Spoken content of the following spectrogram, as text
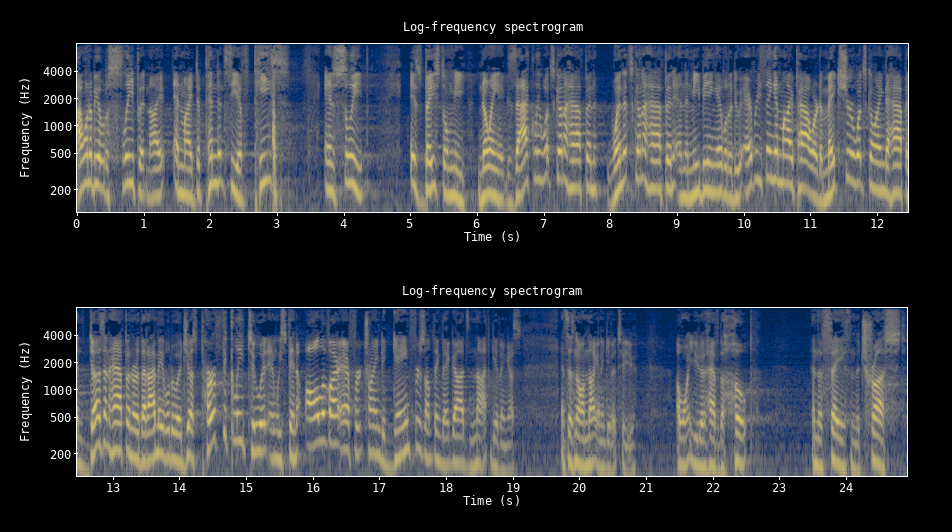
I want to be able to sleep at night, and my dependency of peace and sleep is based on me knowing exactly what's going to happen, when it's going to happen, and then me being able to do everything in my power to make sure what's going to happen doesn't happen or that I'm able to adjust perfectly to it. And we spend all of our effort trying to gain for something that God's not giving us and says, No, I'm not going to give it to you. I want you to have the hope and the faith and the trust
